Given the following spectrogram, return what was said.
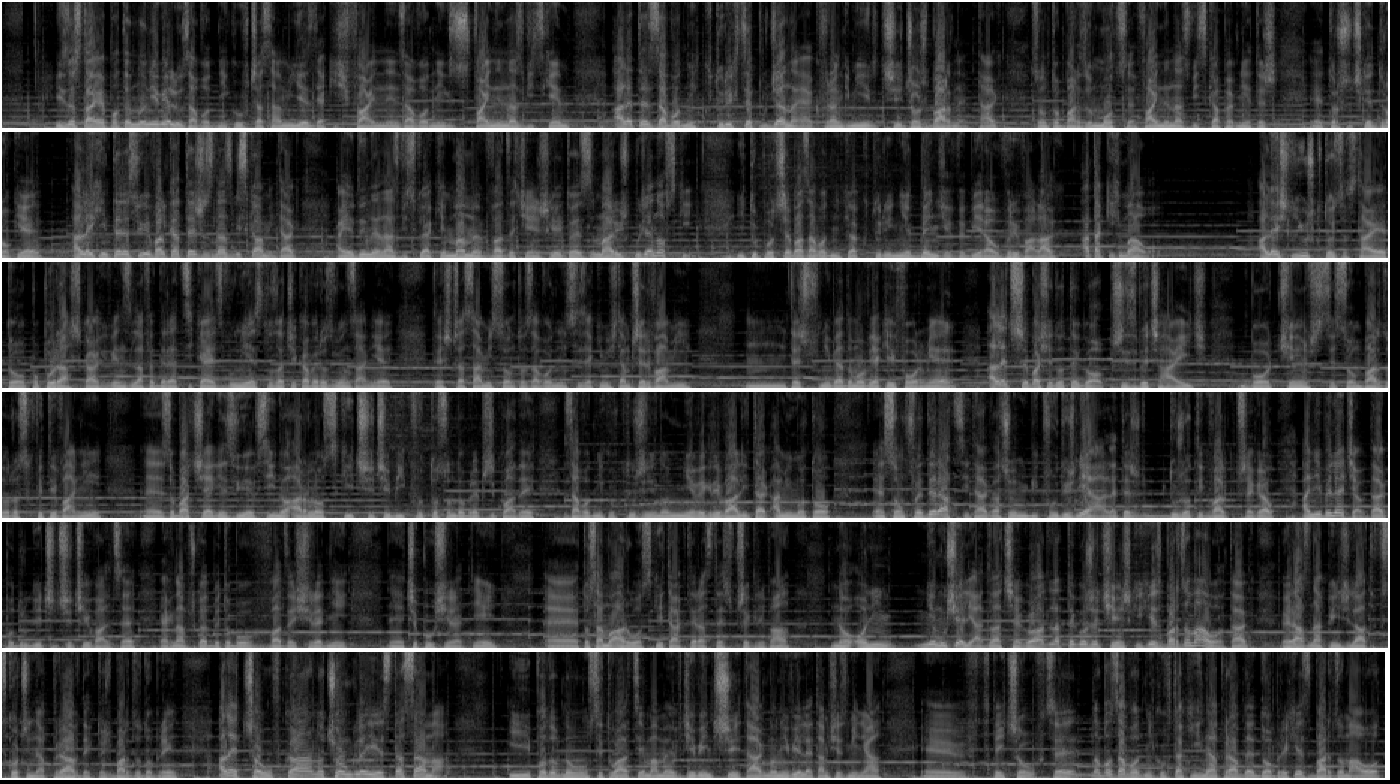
i zostaje potem no niewielu zawodników, czasami jest jakiś fajny zawodnik z fajnym nazwiskiem, ale też zawodnik, który chce pudziana, jak Frank Mir czy Josh Barnett, tak? Są to bardzo mocne, fajne nazwiska, pewnie też e, troszeczkę drogie, ale ich interesuje walka też z nazwiskami, tak? A jedyne nazwisko jakie mamy w wadze ciężkiej to jest Mariusz Pudzianowski. I tu potrzeba zawodnika, który nie będzie wybierał w rywalach, a takich mało. Ale jeśli już ktoś zostaje, to po porażkach, więc dla Federacji KSW nie jest to za ciekawe rozwiązanie. Też czasami są to zawodnicy z jakimiś tam przerwami, mm, też nie wiadomo w jakiej formie, ale trzeba się do tego przyzwyczaić, bo ciężcy są bardzo rozchwytywani. E, Zobaczcie jak jest w UFC, no Arlowski czy, czy Bigfoot to są dobre przykłady zawodników, którzy no nie wygrywali, tak, a mimo to e, są w federacji, tak? Znaczy Bigfoot już nie, ale też dużo tych walk przegrał, a nie wyleciał, tak? Po drugiej czy trzeciej walce, jak na przykład by to było w wadze średniej e, czy półśredniej. E, to samo Arłowski, tak, teraz też przegrywa. No oni nie musieli, a dlaczego? A dlatego, że ciężkich jest bardzo mało, tak? Raz na 5 lat wskoczy naprawdę ktoś bardzo dobry, ale czołówka no ciągle jest ta sama. I podobną sytuację mamy w 9-3, tak? No niewiele tam się zmienia e, w tej czołówce, no bo zawodników takich naprawdę dobrych jest bardzo mało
